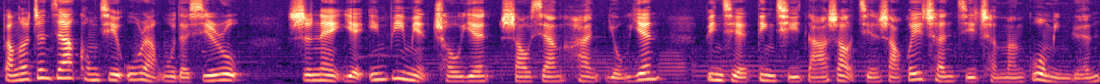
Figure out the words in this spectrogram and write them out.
反而增加空气污染物的吸入。室内也应避免抽烟、烧香和油烟，并且定期打扫，减少灰尘及尘螨过敏源。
